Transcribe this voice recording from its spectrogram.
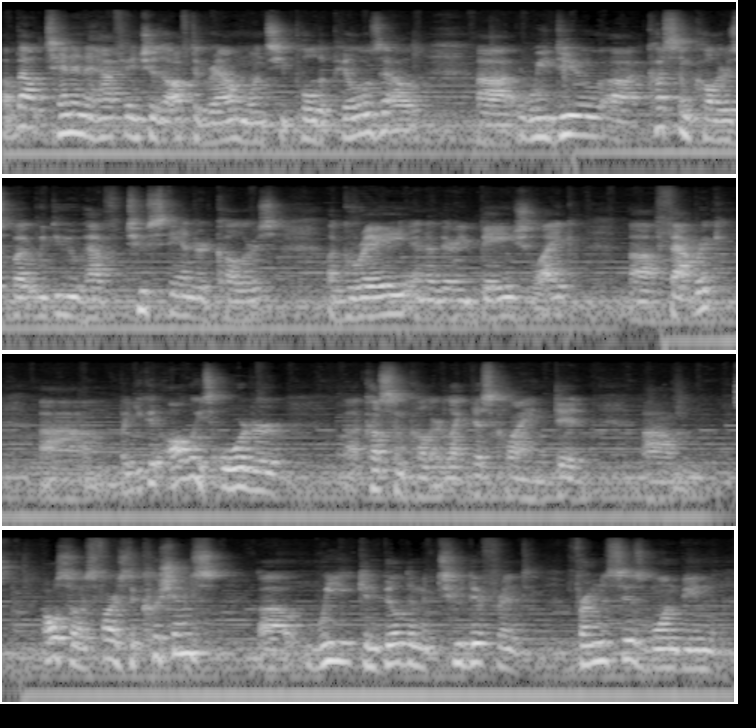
about 10 and a half inches off the ground once you pull the pillows out. Uh, we do uh, custom colors, but we do have two standard colors, a gray and a very beige-like uh, fabric. Um, but you could always order a custom color like this client did. Um, also, as far as the cushions, uh, we can build them in two different firmnesses, one being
